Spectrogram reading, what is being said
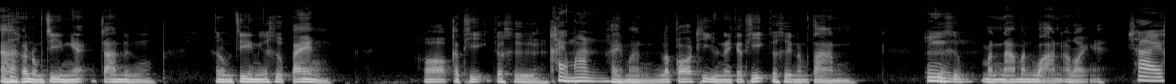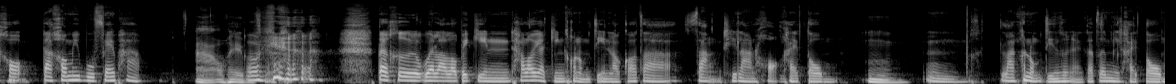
อ่าขนมจีนเงี้ย จานหนึ่งขนมจีนก็คือแป้งก็กะทิก็คือ ไขมันไขมัน แล้วก็ที่อยู่ในกะทิก็คือน้ำตาลอืม ก็คือมันน้ำมันหวานอร่อยไง ใช่เขาแต่เขามีบุฟเฟ่ต์ผักอ่าโอเคโอเคแต่คือเวลาเราไปกิน ถ้าเราอยากกินขนมจีนเราก็จะสั่งที่ร้านหอไข่ต้ม อืม อืมร้านขนมจีนส่วนใหญ่ก็จะมีไข่ต้ม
